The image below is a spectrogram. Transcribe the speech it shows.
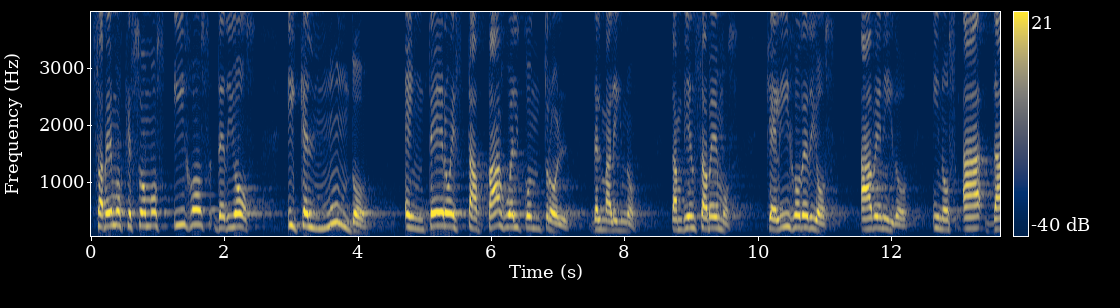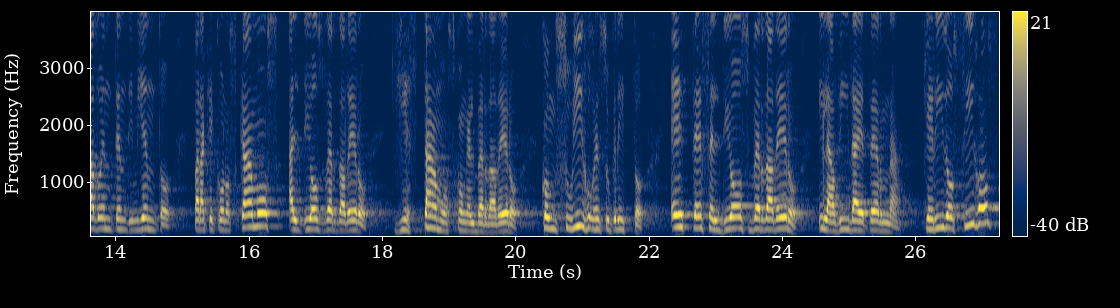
Sabemos que somos hijos de Dios y que el mundo entero está bajo el control del maligno. También sabemos que el Hijo de Dios ha venido y nos ha dado entendimiento para que conozcamos al Dios verdadero y estamos con el verdadero, con su Hijo Jesucristo. Este es el Dios verdadero y la vida eterna. Queridos hijos,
